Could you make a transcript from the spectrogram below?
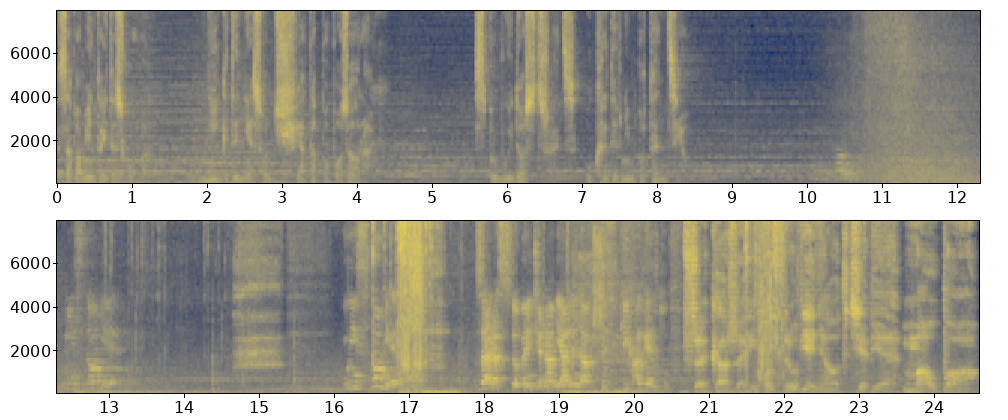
Zapamiętaj te słowa. Nigdy nie sądź świata po pozorach. Spróbuj dostrzec ukryty w nim potencjał. Winstonie! Winstonie! Zaraz zdobędzie namiary na wszystkich agentów. Przekażę im pozdrowienia od ciebie, małpo.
